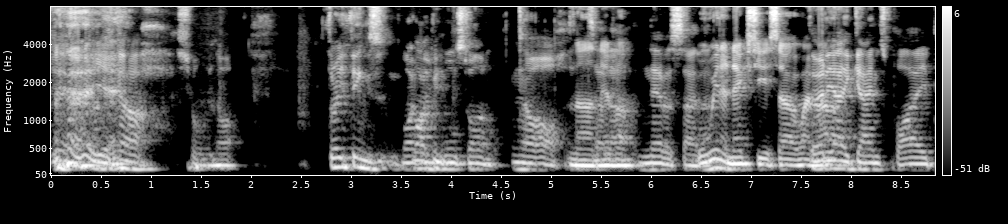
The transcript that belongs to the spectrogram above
The Yeah. Yeah. Oh, surely not. Three things. Like like we- Liverpool's title. no, oh, Nah, say never. that. Never say We'll that. win it next year, so it won't matter. 38 games played.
